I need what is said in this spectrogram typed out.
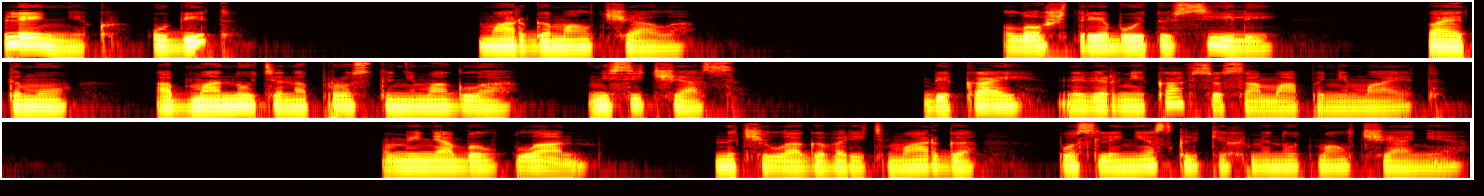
Пленник убит?» Марга молчала. Ложь требует усилий, поэтому обмануть она просто не могла. Не сейчас. Бекай наверняка все сама понимает. «У меня был план», — начала говорить Марга после нескольких минут молчания.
